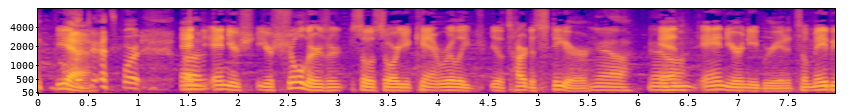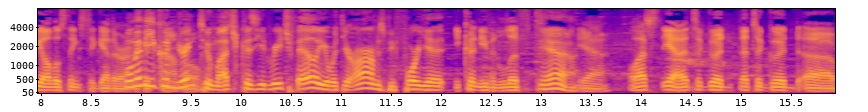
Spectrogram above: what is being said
Yeah. transport. And Uh, and your your shoulders are so sore you can't really it's hard to steer. yeah, yeah. And and you're inebriated, so maybe all those things together. are well, maybe you couldn't combo. drink too much because you'd reach failure with your arms before you. You couldn't even lift. Yeah. yeah. Well, that's yeah, that's a good that's a good uh,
